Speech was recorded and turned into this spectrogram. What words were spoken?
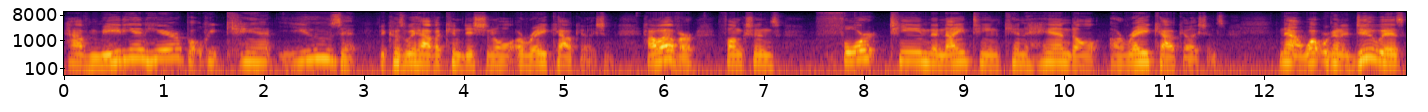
have median here, but we can't use it because we have a conditional array calculation. However, functions 14 to 19 can handle array calculations. Now, what we're going to do is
